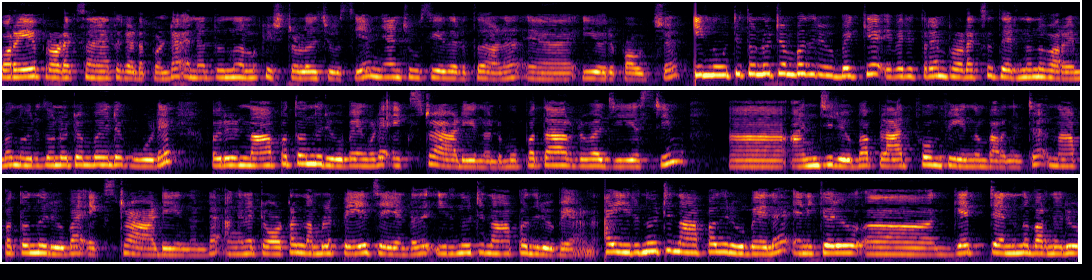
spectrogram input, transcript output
കുറേ പ്രോഡക്ട്സ് അതിനകത്ത് കിടപ്പുണ്ട്. അതിനകത്ത് നിന്ന് നമുക്ക് ഇഷ്ടമുള്ളത് ചൂസ് ചെയ്യാം. ഞാൻ ചൂസ് ചെയ്തെടുത്തതാണ് ഈ ഒരു പൗച്ച് ഈ നൂറ്റി തൊണ്ണൂറ്റൊമ്പത് രൂപയ്ക്ക് ഇവർ ഇത്രയും പ്രോഡക്ട്സ് തരുന്നെന്ന് പറയുമ്പോൾ നൂറ്റി തൊണ്ണൂറ്റൊമ്പതിന്റെ കൂടെ ഒരു നാൽപ്പത്തൊന്ന് രൂപയും കൂടെ എക്സ്ട്രാ ആഡ് ചെയ്യുന്നുണ്ട്. മുപ്പത്തി രൂപ ജി എസ് ടിയും അഞ്ച് രൂപ പ്ലാറ്റ്ഫോം ഫീ എന്നും പറഞ്ഞിട്ട് നാൽപ്പത്തൊന്ന് രൂപ എക്സ്ട്രാ ആഡ് ചെയ്യുന്നുണ്ട്. അങ്ങനെ ടോട്ടൽ നമ്മൾ പേ ചെയ്യേണ്ടത് ഇരുന്നൂറ്റി നാൽപ്പത് രൂപയാണ്. ആ ഇരുന്നൂറ്റി നാൽപ്പത് രൂപയിൽ എനിക്കൊരു ഗെറ്റ് ടെൻ എന്ന് പറഞ്ഞൊരു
